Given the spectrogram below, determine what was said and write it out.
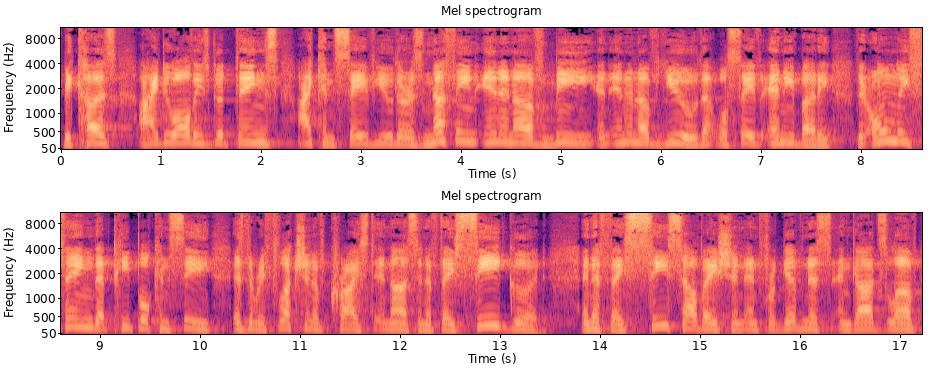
because I do all these good things, I can save you. There is nothing in and of me and in and of you that will save anybody. The only thing that people can see is the reflection of Christ in us. And if they see good and if they see salvation and forgiveness and God's love,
